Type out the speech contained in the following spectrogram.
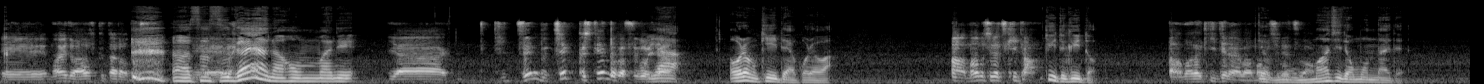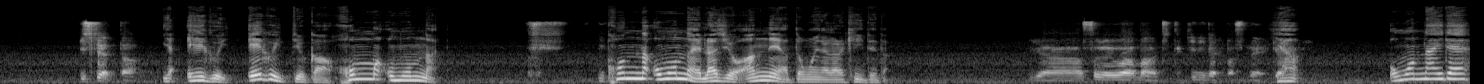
えー、毎度青福太郎です。あさすがやなほんまにいや全部チェックしてんのがすごいないや。俺も聞いたよこれはあ、マムシのやつ聞いた？聞いた聞いたあ、まだ聞いてないわ、マムシのやつは。マジで思んないで一緒やった。いやえぐい。えぐいっていうかほんま思んない。こんな思んないラジオあんねやって思いながら聞いてた。いやーそれはまあちょっと気になりますね。いや思んないで。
